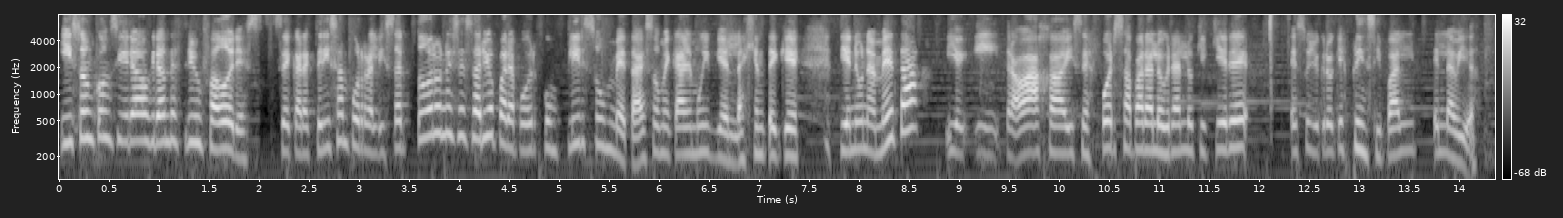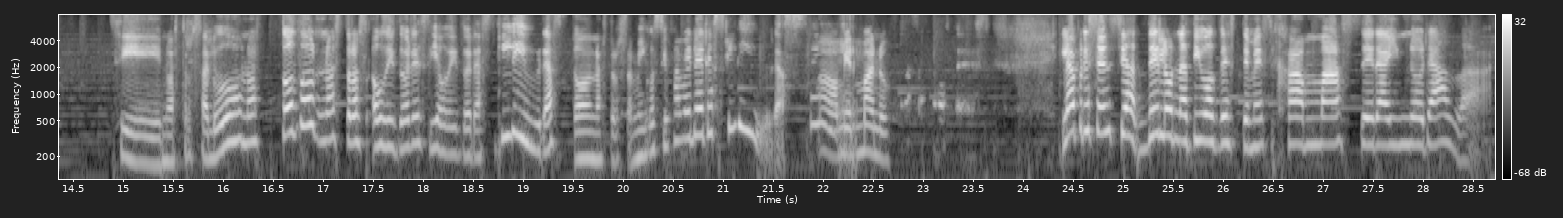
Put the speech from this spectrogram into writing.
y son considerados grandes triunfadores. Se caracterizan por realizar todo lo necesario para poder cumplir sus metas. Eso me cae muy bien. La gente que tiene una meta y, y trabaja y se esfuerza para lograr lo que quiere, eso yo creo que es principal en la vida. Sí, nuestros saludos a todos nuestros auditores y auditoras libras, todos nuestros amigos y familiares libras. Ah, mi hermano. La presencia de los nativos de este mes jamás será ignorada.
